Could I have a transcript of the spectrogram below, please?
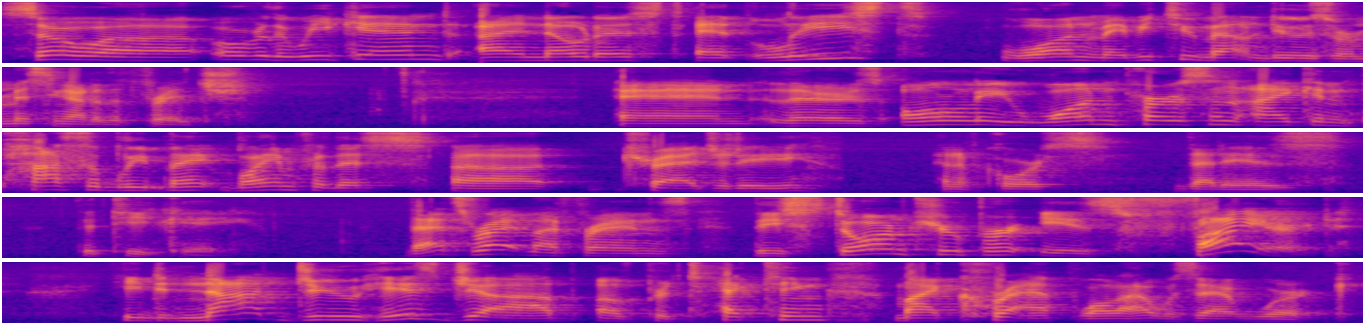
So, uh, over the weekend, I noticed at least one, maybe two Mountain Dews were missing out of the fridge. And there's only one person I can possibly bl- blame for this uh, tragedy, and of course, that is the TK. That's right, my friends. The stormtrooper is fired. He did not do his job of protecting my crap while I was at work.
